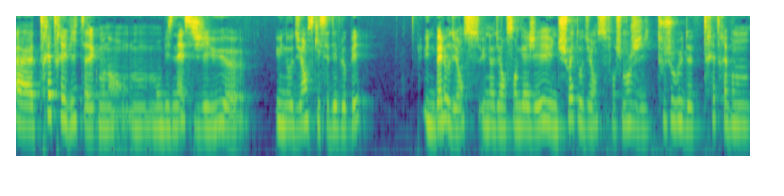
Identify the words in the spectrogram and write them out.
euh, très très vite avec mon, mon business, j'ai eu euh, une audience qui s'est développée. Une belle audience, une audience engagée, une chouette audience. Franchement, j'ai toujours eu de très très bons,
